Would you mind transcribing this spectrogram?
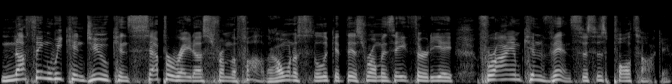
Nothing we can do can separate us from the Father. I want us to look at this Romans 8 38. For I am convinced, this is Paul talking,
